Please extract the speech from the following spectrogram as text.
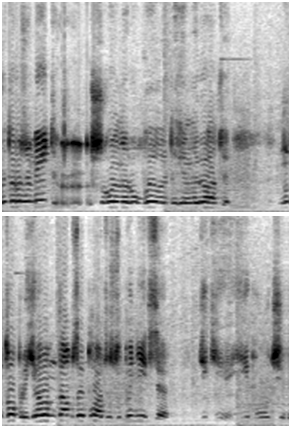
Ви то розумієте, що ви наробили дегенерати? Ну добре, я вам дам зарплату, зупиніться. Тільки її получить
